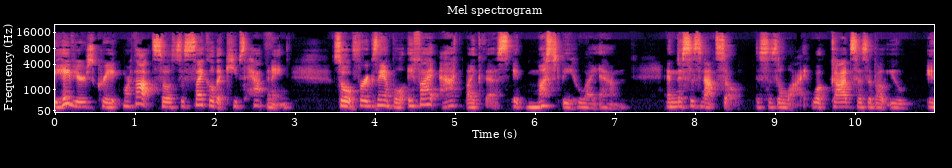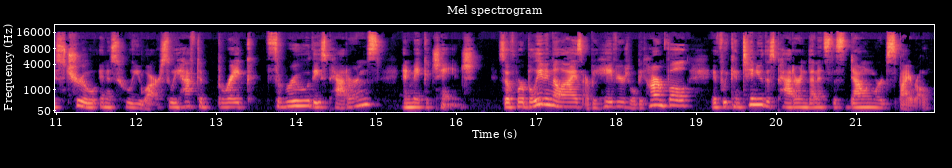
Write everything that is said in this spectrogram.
behaviors create more thoughts. So it's a cycle that keeps happening. So, for example, if I act like this, it must be who I am. And this is not so. This is a lie. What God says about you is true and is who you are. So we have to break through these patterns and make a change. So if we're believing the lies, our behaviors will be harmful. If we continue this pattern, then it's this downward spiral.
